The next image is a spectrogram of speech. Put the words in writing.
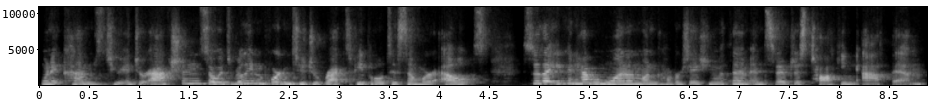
when it comes to interaction. So it's really important to direct people to somewhere else so that you can have a one on one conversation with them instead of just talking at them.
